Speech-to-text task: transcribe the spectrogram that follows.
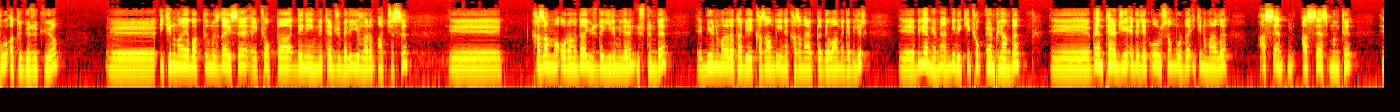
bu atı gözüküyor. E, iki numaraya baktığımızda ise çok daha deneyimli, tecrübeli yılların atçısı. Kazanma oranı da %20'lerin üstünde. E, bir numara da tabii kazandı. Yine kazanarak da devam edebilir. Bilemiyorum yani 1-2 çok ön planda. E, ben tercih edecek olursam burada 2 numaralı assessment'ı e,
